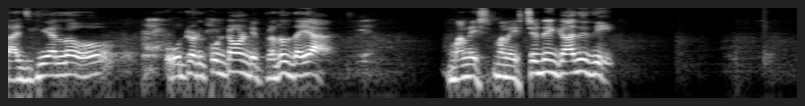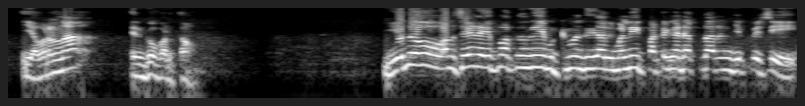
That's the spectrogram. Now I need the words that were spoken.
రాజకీయాల్లో ఓటు అడుక్కుంటామండి ప్రజల దయ. మన మన ఇష్టం కాదు ఇది. ఎవరన్నా ఎన్నుకోబడతాం ఏదో వన్ సైడ్ అయిపోతుంది ముఖ్యమంత్రి గారికి మళ్ళీ పట్టగడేస్తున్నారని చెప్పేసి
